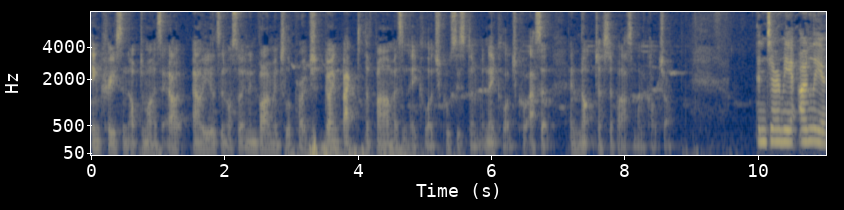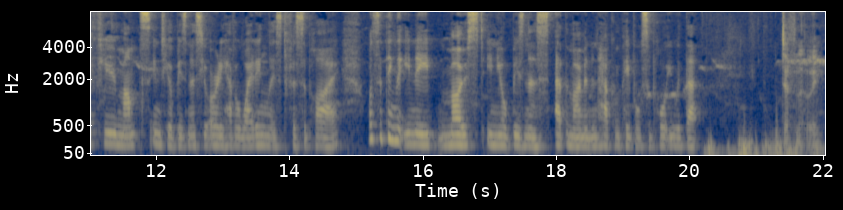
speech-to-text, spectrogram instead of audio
increase and optimize our, our yields and also an environmental approach, going back to the farm as an ecological system, an ecological asset, and not just a vast monoculture. And Jeremy, only a few months into your business, you already have a waiting list for supply. What's the thing that you need most in your business at the moment, and how can people support you with that? definitely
